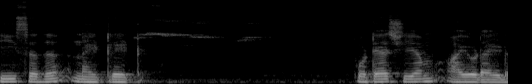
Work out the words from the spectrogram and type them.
ಸೀಸದ ನೈಟ್ರೇಟ್. ಪೊಟ್ಯಾಸಿಯಮ್ ಅಯೋಡೈಡ್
